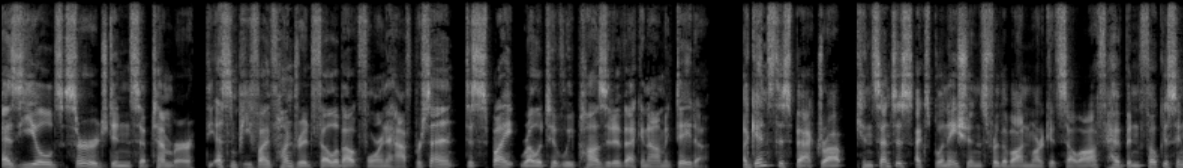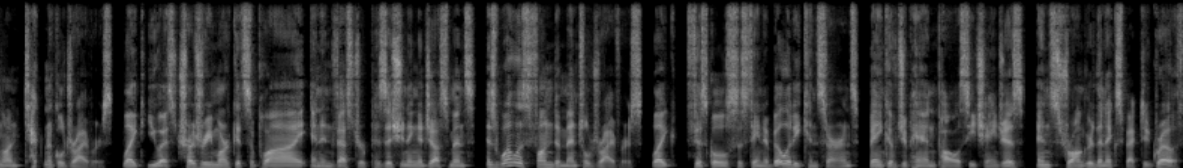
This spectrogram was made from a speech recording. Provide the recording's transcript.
As yields surged in September, the S&P 500 fell about 4.5% despite relatively positive economic data. Against this backdrop, consensus explanations for the bond market sell-off have been focusing on technical drivers like US Treasury market supply and investor positioning adjustments, as well as fundamental drivers like fiscal sustainability concerns, Bank of Japan policy changes, and stronger than expected growth.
